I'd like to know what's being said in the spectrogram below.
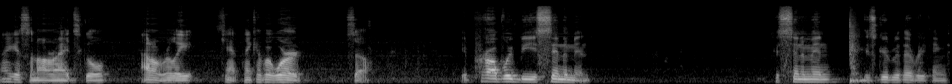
I guess an alright school. I don't really, can't think of a word, so. It'd probably be cinnamon. Because cinnamon is good with everything.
